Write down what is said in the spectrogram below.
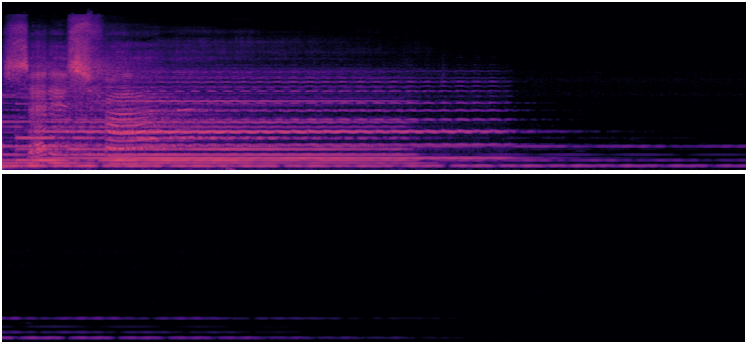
satisfied.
